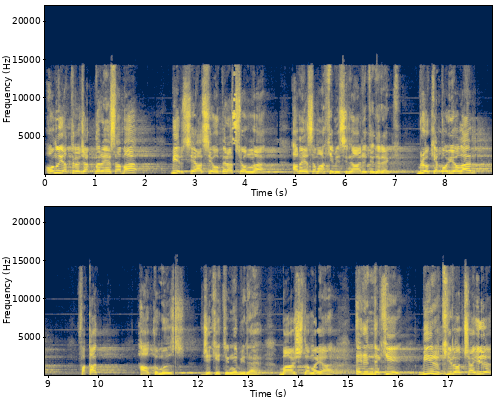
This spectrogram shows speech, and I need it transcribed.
onu yatıracakları hesaba bir siyasi operasyonla Anayasa Mahkemesi'ni alet ederek bloke koyuyorlar. Fakat halkımız ceketini bile bağışlamaya, elindeki bir kilo çayı,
